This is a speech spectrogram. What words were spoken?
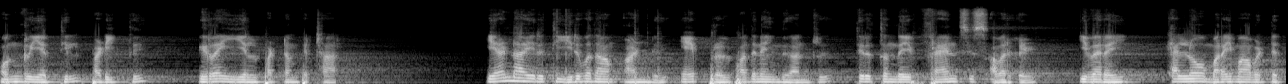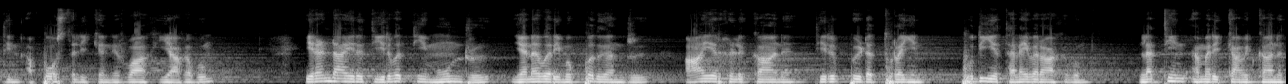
ஒன்றியத்தில் படித்து இறையியல் பட்டம் பெற்றார். இரண்டாயிரத்தி இருபதாம் ஆண்டு ஏப்ரல் பதினைந்து அன்று திருத்தந்தை பிரான்சிஸ் அவர்கள் இவரை கல்லோ மறைமாவட்டத்தின் அப்போஸ்தலிக்க நிர்வாகியாகவும் இரண்டாயிரத்தி இருபத்தி மூன்று ஜனவரி முப்பது அன்று ஆயர்களுக்கான திருப்பிடத்துறையின் புதிய தலைவராகவும் லத்தீன் அமெரிக்காவிற்கான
